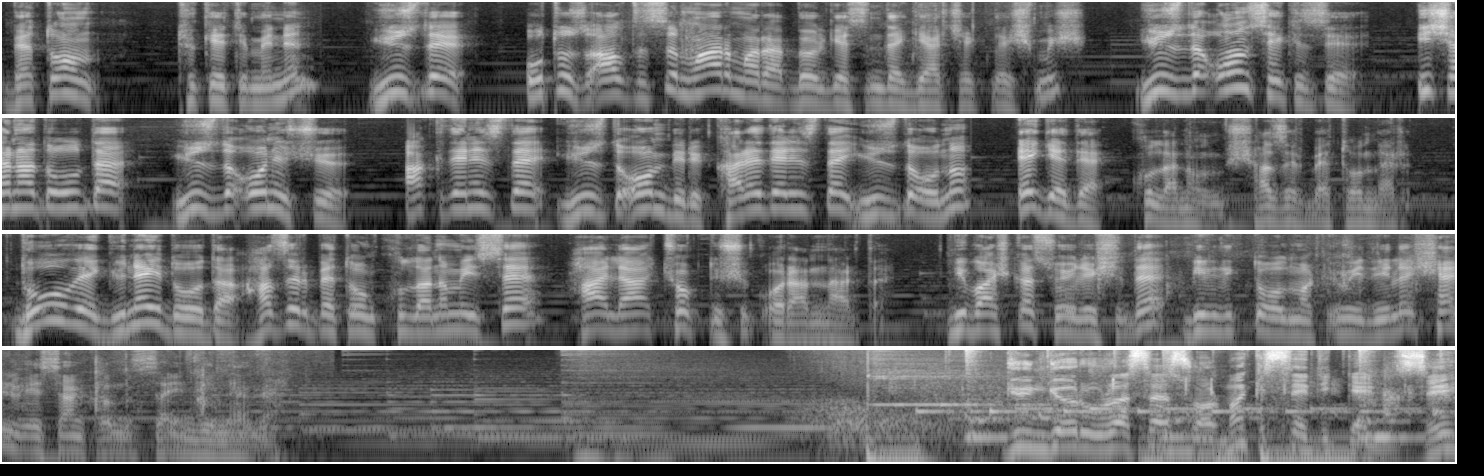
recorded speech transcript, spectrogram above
beton tüketiminin %36'sı Marmara bölgesinde gerçekleşmiş. %18'i İç Anadolu'da, %13'ü Akdeniz'de, %11'i Karadeniz'de, %10'u Ege'de kullanılmış hazır betonların. Doğu ve Güneydoğu'da hazır beton kullanımı ise hala çok düşük oranlarda. Bir başka söyleşi de birlikte olmak ümidiyle şen ve esen kalın sayın dinleyenler. Güngör Uras'a sormak istediklerinizi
